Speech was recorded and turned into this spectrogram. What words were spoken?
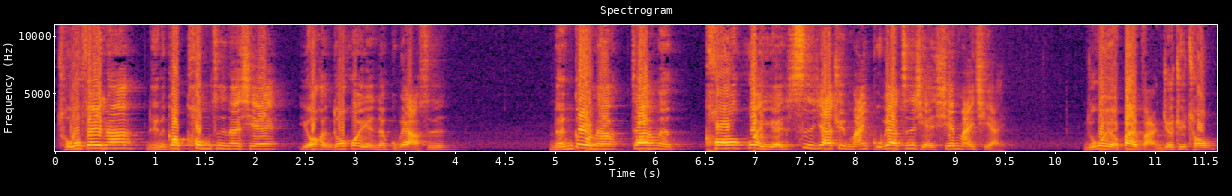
除非呢，你能够控制那些有很多会员的股票老师，能够呢，在他们 call 会员试驾去买股票之前先买起来。如果有办法，你就去冲，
